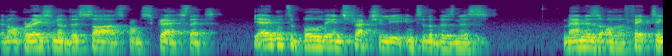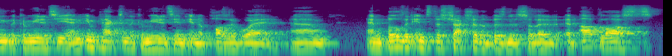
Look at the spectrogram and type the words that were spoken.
an operation of this size from scratch, that you're able to build in structurally into the business manners of affecting the community and impacting the community in, in a positive way um, and build it into the structure of the business so that it, outlasts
